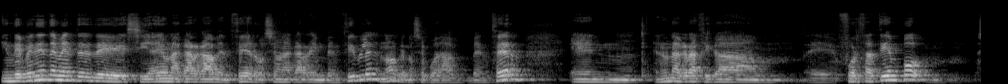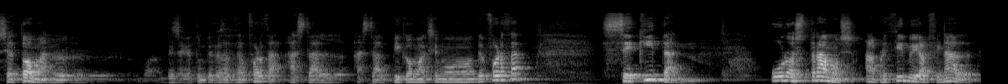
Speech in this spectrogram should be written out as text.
Independientemente de si hay una carga a vencer o sea una carga invencible, ¿no? que no se pueda vencer, en, en una gráfica eh, fuerza-tiempo se toman, desde que tú empiezas a hacer fuerza hasta el, hasta el pico máximo de fuerza, se quitan unos tramos al principio y al final,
